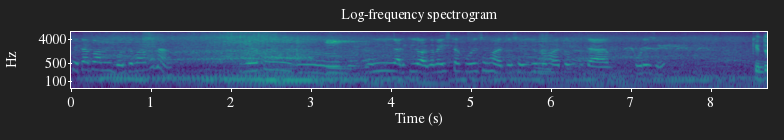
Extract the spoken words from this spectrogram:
সেটা তো আমি বলতে পারব না। যেহেতু উনি আর কি অর্গানাইজটা করেছেন হয়তো সেই জন্য হয়তো করেছে। কিন্তু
